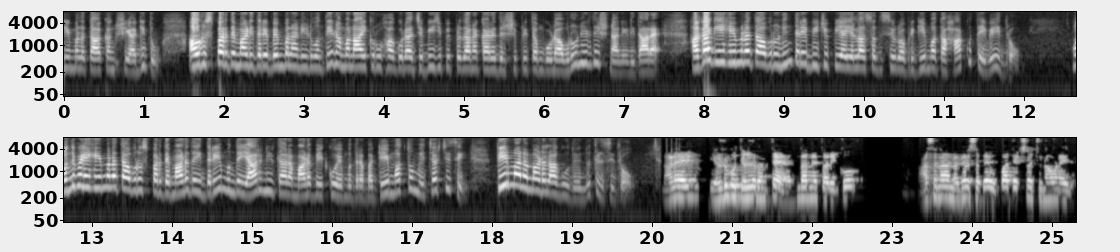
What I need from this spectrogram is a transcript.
ಹೇಮಲತಾ ಆಕಾಂಕ್ಷಿಯಾಗಿದ್ದು, ಅವರು ಸ್ಪರ್ಧೆ ಮಾಡಿದರೆ ಬೆಂಬಲ ನೀಡುವಂತೆ ನಮ್ಮ ನಾಯಕರು ಹಾಗೂ ರಾಜ್ಯ ಬಿಜೆಪಿ ಪ್ರಧಾನ ಕಾರ್ಯದರ್ಶಿ ಪ್ರೀತಂ ಗೌಡ ಅವರು ನಿರ್ದೇಶನ ನೀಡಿದ್ದಾರೆ. ಹಾಗಾಗಿ ಹೇಮಲತಾ ಅವರು ನಿಂತರೆ ಬಿಜೆಪಿಯ ಎಲ್ಲ ಸದಸ್ಯರು ಅವರಿಗೆ ಮತ ಹಾಕುತ್ತೇವೆ, ಎಂದರು. ಒಂದು ವೇಳೆ ಹೇಮಲತಾ ಅವರು ಸ್ಪರ್ಧೆ ಮಾಡದೇ ಇದ್ದರೆ ಮುಂದೆ ಯಾರು ನಿರ್ಧಾರ ಮಾಡಬೇಕು ಎಂಬುದರ ಬಗ್ಗೆ ಮತ್ತೊಮ್ಮೆ ಚರ್ಚಿಸಿ ತೀರ್ಮಾನ ಮಾಡಲಾಗುವುದು ಎಂದು ತಿಳಿಸಿದರು. ನಾಳೆ ಎಲ್ರಿಗೂ ತಿಳಿದರಂತೆ ಹದಿನಾರನೇ ತಾರೀಕು ಹಾಸನ ನಗರಸಭೆ ಉಪಾಧ್ಯಕ್ಷರ ಚುನಾವಣೆ ಇದೆ.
